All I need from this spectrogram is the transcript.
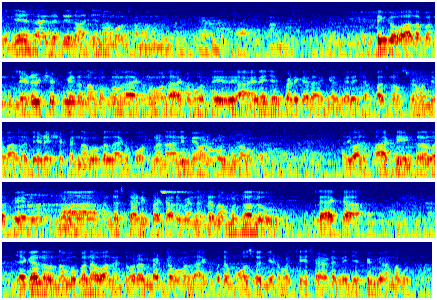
విజయసాయి రెడ్డి రాజీనామాకు సంబంధించి ఇంకా వాళ్ళ లీడర్షిప్ మీద నమ్మకం లేకనో లేకపోతే ఇది ఆయనే చెప్పాడు కదా ఇంకా వేరే చెప్పాల్సిన అవసరం ఉంది. వాళ్ళ లీడర్షిప్ మీద నమ్మకం లేకపోతున్నాడా అని మేము అనుకుంటున్నాం. అది వాళ్ళ పార్టీ ఇంటర్నల్ అఫేర్. మా అండర్స్టాండింగ్ ప్రకారం ఏంటంటే నమ్మకాలు లేక జగన్ నమ్ముకున్న వాళ్ళని దూరం పెట్టడమో లేకపోతే మోసం చేయడమో చేశాడని చెప్పి మేము నమ్ముతున్నాం.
